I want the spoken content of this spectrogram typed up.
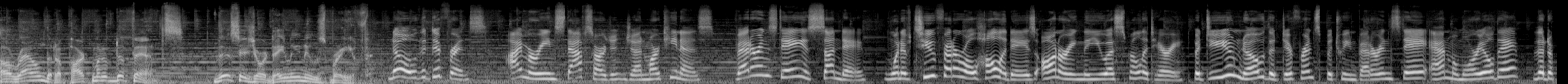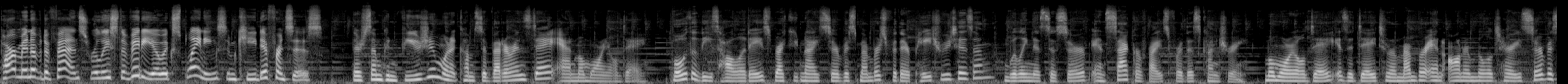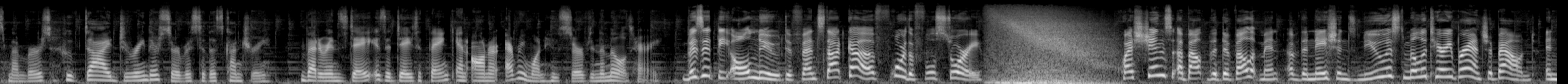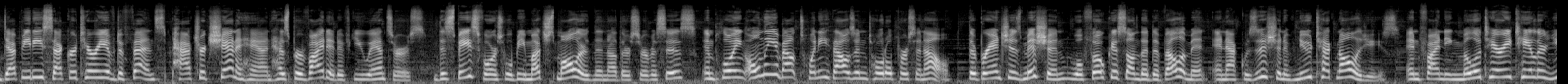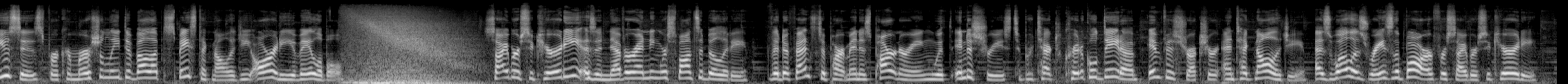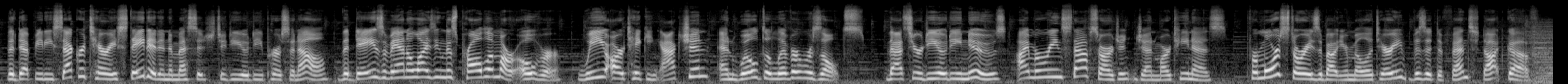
around the Department of Defense. This is your daily news brief. Know the difference. I'm Marine Staff Sergeant Jen Martinez. Veterans Day is Sunday, one of two federal holidays honoring the U.S. military. But do you know the difference between Veterans Day and Memorial Day? The Department of Defense released a video explaining some key differences. There's some confusion when it comes to Veterans Day and Memorial Day. Both of these holidays recognize service members for their patriotism, willingness to serve, and sacrifice for this country. Memorial Day is a day to remember and honor military service members who've died during their service to this country. Veterans Day is a day to thank and honor everyone who served in the military. Visit the all new defense.gov for the full story. Questions about the development of the nation's newest military branch abound, and Deputy Secretary of Defense Patrick Shanahan has provided a few answers. The Space Force will be much smaller than other services, employing only about 20,000 total personnel. The branch's mission will focus on the development and acquisition of new technologies and finding military tailored uses for commercially developed space technology already available. Cybersecurity is a never ending responsibility. The Defense Department is partnering with industries to protect critical data, infrastructure, and technology, as well as raise the bar for cybersecurity. The Deputy Secretary stated in a message to DoD personnel The days of analyzing this problem are over. We are taking action and will deliver results. That's your DoD news. I'm Marine Staff Sergeant Jen Martinez. For more stories about your military, visit defense.gov.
